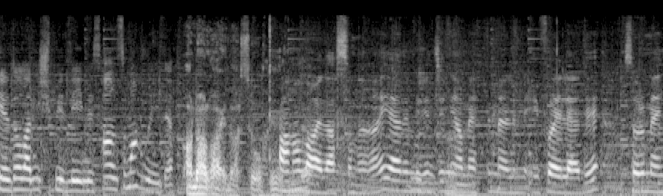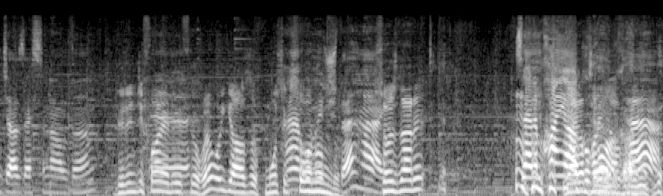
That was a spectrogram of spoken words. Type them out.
yerdə olan işbirliyiniz hansı mahnı idi? ana laylası oxuyur. Ana laylasını, yəni birinci Niyaməttin müəllimi ifa elədi. Sonra mən icazəsini aldım. Birinci ifa edib yox, o yazıb, musiqisi Hə, onun onundur. hə. Sözləri Zəlimxan Yaqubov, hə.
